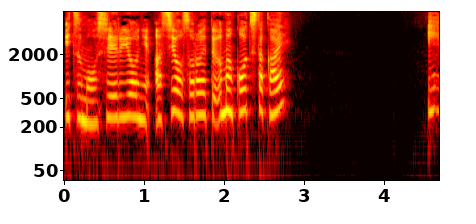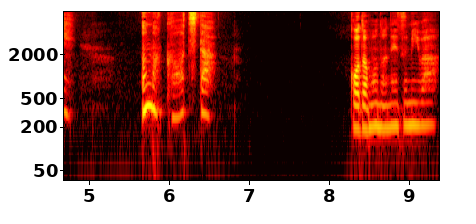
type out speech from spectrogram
いつも教えるように足を揃えてうまく落ちたかい？いい。うまく落ちた。子供のネズミは、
